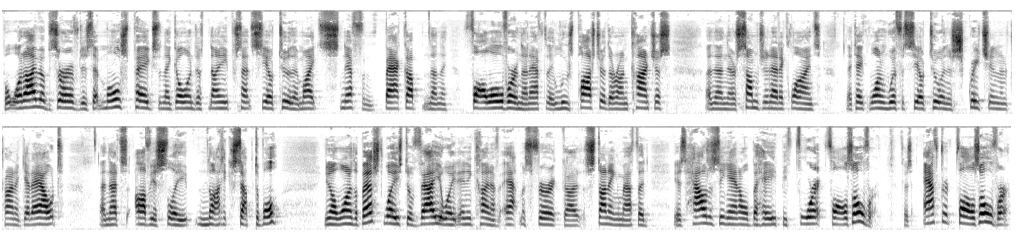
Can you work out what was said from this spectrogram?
But what I've observed is that most pigs, when they go into 90% CO2, they might sniff and back up, and then they fall over, and then after they lose posture, they're unconscious. And then there's some genetic lines. They take one whiff of CO2 and they're screeching and trying to get out, and that's obviously not acceptable. You know, one of the best ways to evaluate any kind of atmospheric uh, stunning method is how does the animal behave before it falls over? Because after it falls over,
